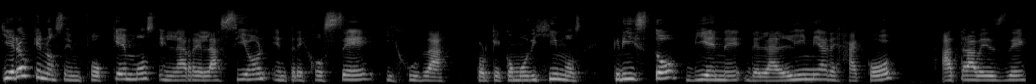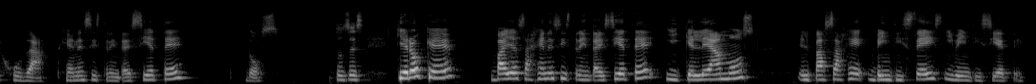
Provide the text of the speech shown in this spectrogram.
quiero que nos enfoquemos en la relación entre José y Judá, porque como dijimos, Cristo viene de la línea de Jacob a través de Judá. Génesis 37, 2. Entonces, quiero que vayas a Génesis 37 y que leamos el pasaje 26 y 27.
